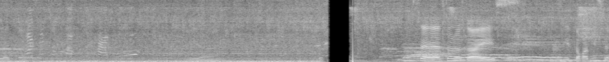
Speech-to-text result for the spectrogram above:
talaga. Ayan. Kasi ito na guys, dito kami sa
